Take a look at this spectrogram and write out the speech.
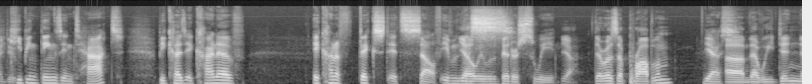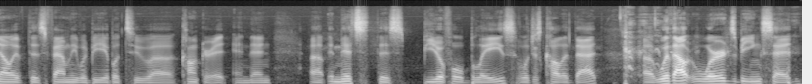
I do. keeping things intact because it kind of it kind of fixed itself, even though it was bittersweet. Yeah, there was a problem. Yes. Um, that we didn't know if this family would be able to uh, conquer it, and then uh, amidst this beautiful blaze, we'll just call it that, uh, without words being said,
